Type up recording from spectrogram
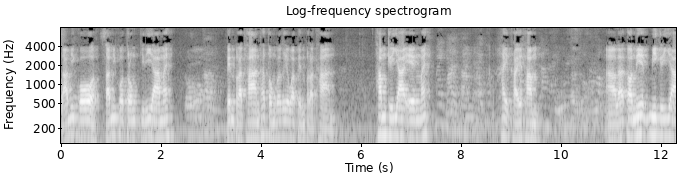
สามิโก สามิโกตรงกิริยาไหมเป็นประธานถ้าตรงก็เรียกว่าเป็นประธานทำกิริยาเองไหมไม่ให้ใครทำเอาแล้วตอนนี้มีกิริยา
